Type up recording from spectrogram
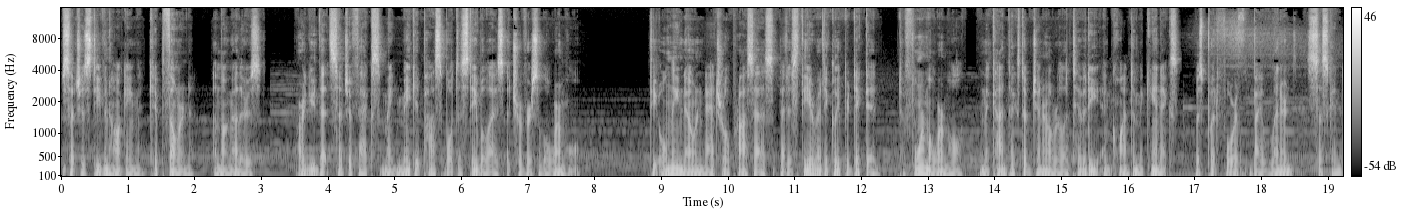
such as Stephen Hawking, Kip Thorne, among others, argued that such effects might make it possible to stabilize a traversable wormhole. The only known natural process that is theoretically predicted to form a wormhole in the context of general relativity and quantum mechanics was put forth by Leonard Susskind.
